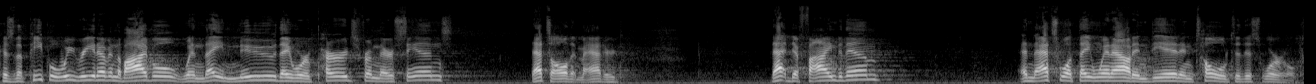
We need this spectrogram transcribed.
Because the people we read of in the Bible, when they knew they were purged from their sins, that's all that mattered. That defined them, and that's what they went out and did and told to this world.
